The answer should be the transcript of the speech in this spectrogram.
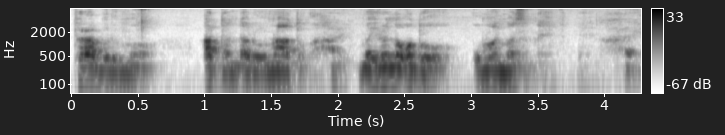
トラブルもあったんだろうなとか、はいまあいろんなことを思いますね。はい。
